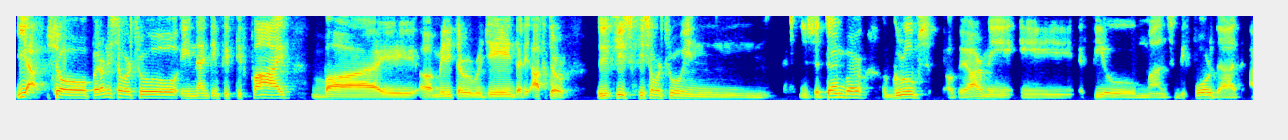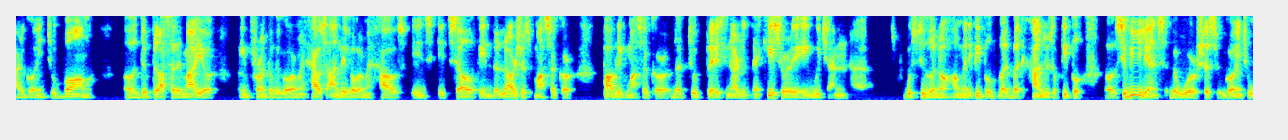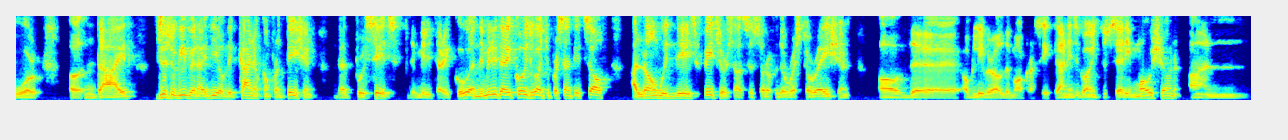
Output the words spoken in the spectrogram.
Yeah, so Perón is overthrown in 1955 by a military regime that after he's, he's overthrown in, in September, groups of the army in a few months before that are going to bomb uh, the Plaza de Mayo in front of the government house and the government house is itself in the largest massacre, public massacre that took place in Argentine history, in which an uh, we still don't know how many people, but but hundreds of people, uh, civilians that were just going to work, uh, died. Just to give you an idea of the kind of confrontation that precedes the military coup, and the military coup is going to present itself along with these features as a sort of the restoration of the of liberal democracy, and it's going to set in motion an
